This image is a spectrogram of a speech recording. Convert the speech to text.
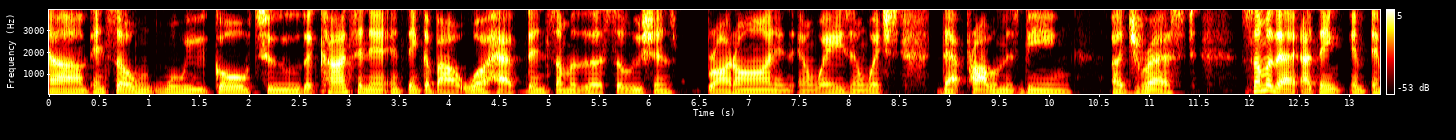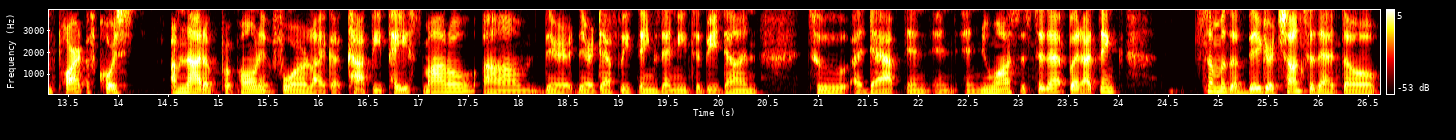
um, and so when we go to the continent and think about what have been some of the solutions brought on and, and ways in which that problem is being addressed, some of that I think in, in part, of course, I'm not a proponent for like a copy paste model. Um, there, there are definitely things that need to be done to adapt and, and, and nuances to that. But I think some of the bigger chunks of that, though,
